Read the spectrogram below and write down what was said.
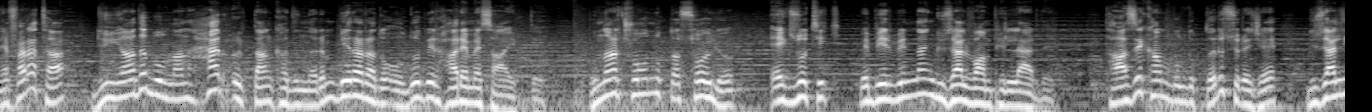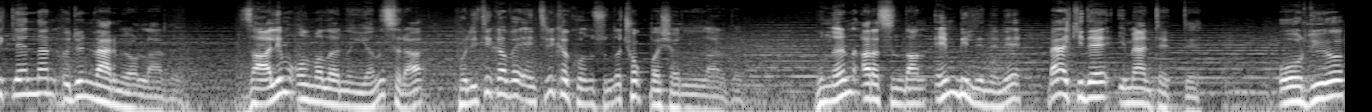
Neferata dünyada bulunan her ırktan kadınların bir arada olduğu bir hareme sahipti. Bunlar çoğunlukla soylu, egzotik ve birbirinden güzel vampirlerdi. Taze kan buldukları sürece güzelliklerinden ödün vermiyorlardı. Zalim olmalarının yanı sıra politika ve entrika konusunda çok başarılılardı. Bunların arasından en bilineni belki de Imentet'ti. Orduyu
